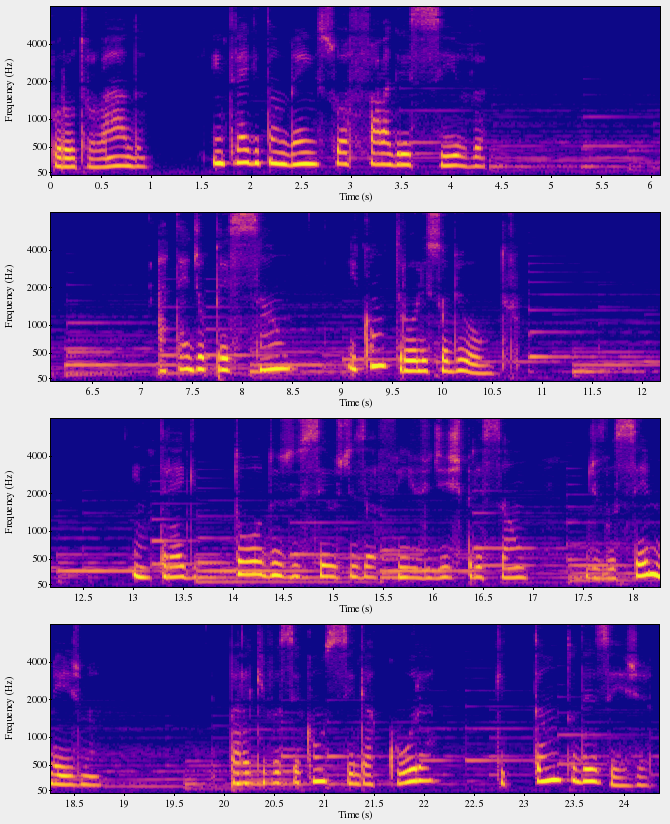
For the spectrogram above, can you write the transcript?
Por outro lado, Entregue também sua fala agressiva, até de opressão e controle sobre o outro. Entregue todos os seus desafios de expressão de você mesma para que você consiga a cura que tanto deseja.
